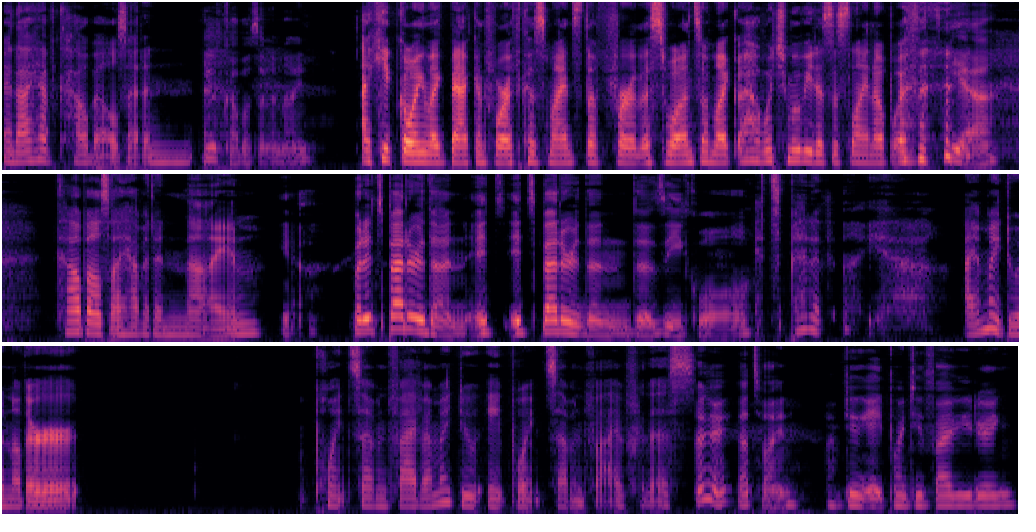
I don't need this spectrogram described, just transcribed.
And I have Cow Belles at an you have Cow Belles at a 9. I keep going like back and forth because mine's the furthest one. So I'm like, oh, which movie does this line up with? Yeah. Cow Belles, I have it in nine. Yeah. But it's better than it's it's better than the Zequel. It's better bit of uh, yeah. I might do another 0.75. I might do 8.75 for this. Okay, that's fine. Doing 8.25, you're doing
